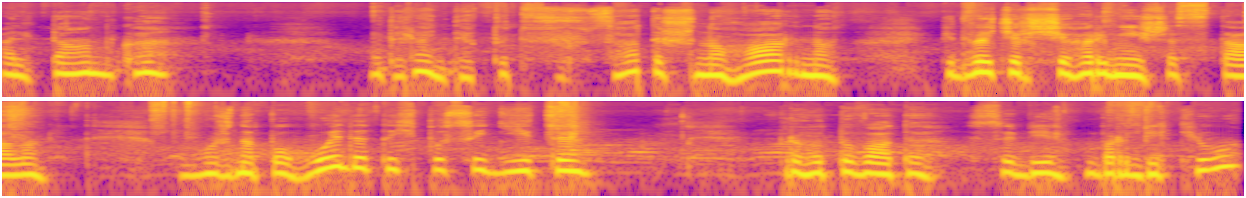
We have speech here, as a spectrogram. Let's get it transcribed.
альтанка. От гляньте, як тут затишно, гарно. Під вечір ще гарніше стало. Можна погойдатись, посидіти, приготувати собі барбекю.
